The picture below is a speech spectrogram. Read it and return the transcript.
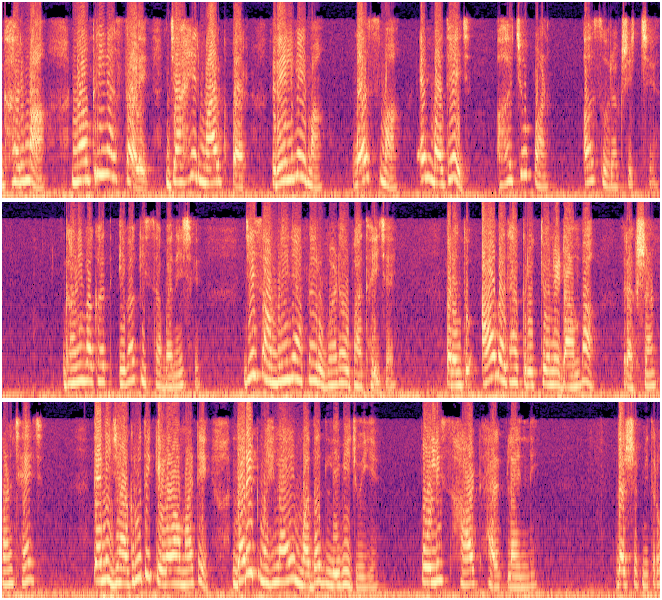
ઘરમાં, નોકરીના સ્થળે, જાહેર માર્ગ પર રેલવેમાં, બસમાં, એમ બધે જ હજુ પણ અસુરક્ષિત છે. ઘણી વખત એવા કિસ્સા બને છે, જે સાંભળીને આપણા રૂવાડા ઊભા થઈ જાય. પરંતુ આ બધા કૃત્યોને ડામવા રક્ષણ પણ છે જ. તેની જાગૃતિ કેળવવા માટે દરેક મહિલાએ મદદ લેવી જોઈએ, પોલીસ હાર્ટ હેલ્પલાઇનની. દર્શક મિત્રો,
